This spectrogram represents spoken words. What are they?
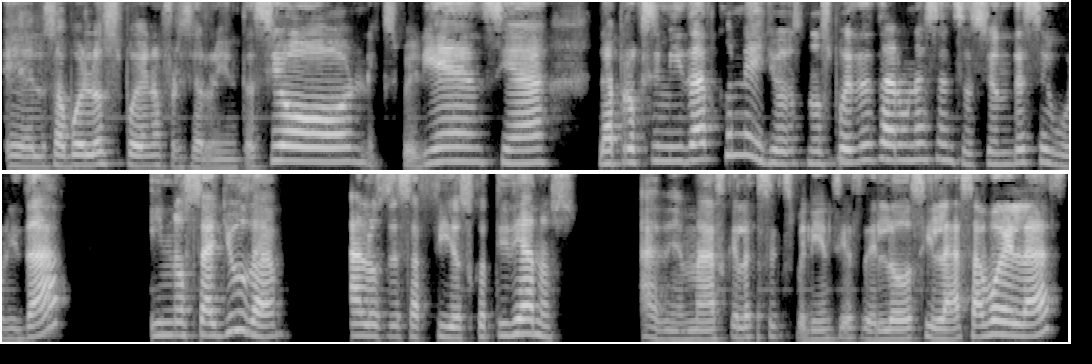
eh, los abuelos pueden ofrecer orientación, experiencia. La proximidad con ellos nos puede dar una sensación de seguridad y nos ayuda a los desafíos cotidianos. Además que las experiencias de los y las abuelas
